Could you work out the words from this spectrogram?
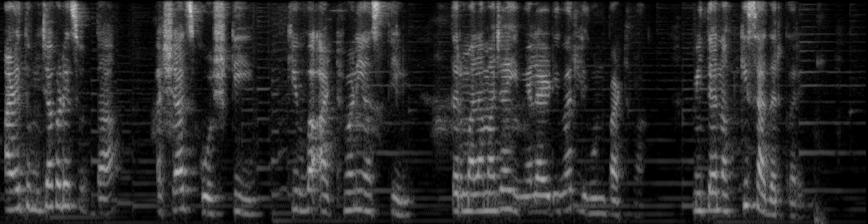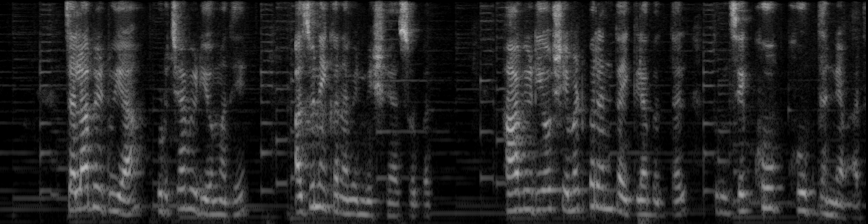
आणि तुमच्याकडे सुद्धा अशाच गोष्टी किंवा आठवणी असतील तर मला माझ्या ईमेल आय डीवर लिहून पाठवा. मी त्या नक्की सादर करेन. चला भेटूया पुढच्या व्हिडिओमध्ये. अजून एका नवीन विषयासोबत. हा व्हिडिओ शेवटपर्यंत ऐकल्याबद्दल तुमचे खूप खूप धन्यवाद.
